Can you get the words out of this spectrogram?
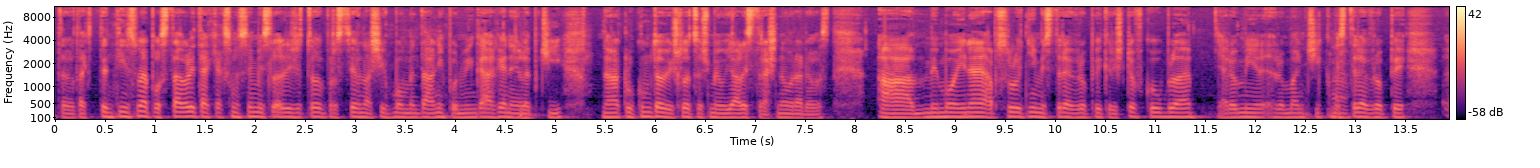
to, tak ten tým jsme postavili tak, jak jsme si mysleli, že to prostě v našich momentálních podmínkách je nejlepší. No a klukům to vyšlo, což mi udělali strašnou radost. A mimo jiné absolutní mistr Evropy Krištof Kouble, Jaromír Romančík, no. mistr Evropy, eh,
